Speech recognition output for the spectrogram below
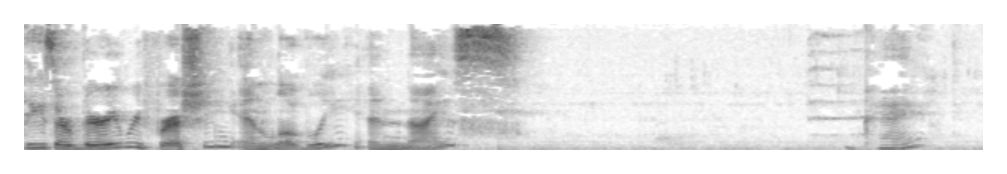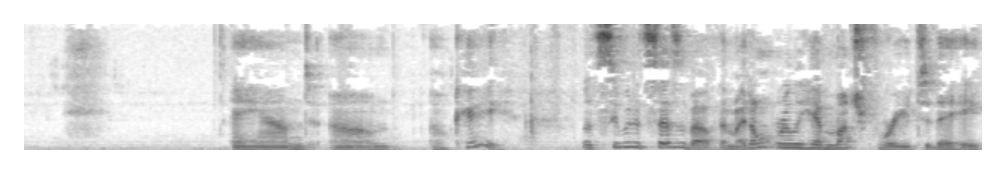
These are very refreshing and lovely and nice. Okay. And, um, okay. Let's see what it says about them. I don't really have much for you today.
